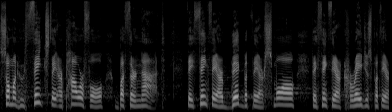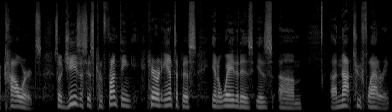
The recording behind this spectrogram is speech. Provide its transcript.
Someone who thinks they are powerful, but they're not. They think they are big, but they are small. They think they are courageous, but they are cowards. So Jesus is confronting Herod Antipas in a way that is, is um, uh, not too flattering.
